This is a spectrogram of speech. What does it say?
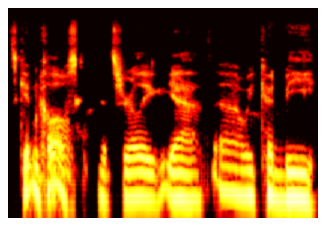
it's getting close. It's really yeah. Uh, we could be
